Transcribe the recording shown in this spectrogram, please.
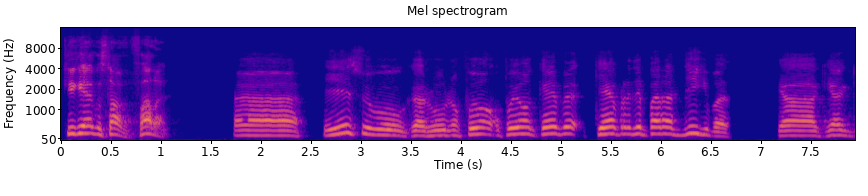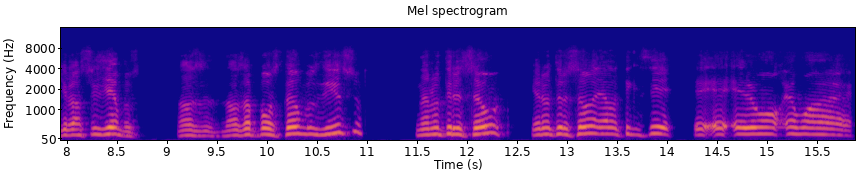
que, que, é, Gustavo? Fala. Ah, isso, Caju, não foi, foi uma quebra, quebra de paradigmas que, a, que, a, que nós fizemos. Nós, nós apostamos nisso, na nutrição, e a nutrição ela tem que ser é, é, é, uma, é uma,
